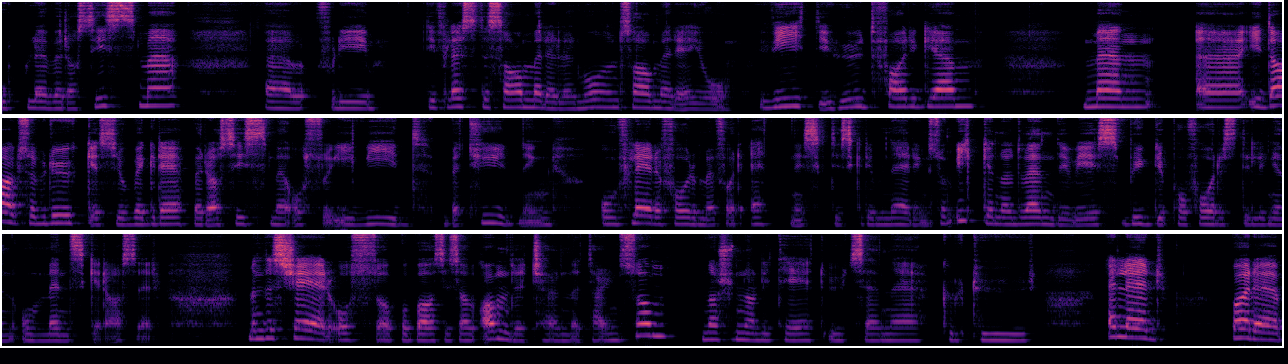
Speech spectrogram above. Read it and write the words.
oppleve rasisme, eh, fordi de fleste samer, eller noen samer, er jo hvite i hudfargen. Men eh, i dag så brukes jo begrepet rasisme også i vid betydning om flere former for etnisk diskriminering som ikke nødvendigvis bygger på forestillingen om menneskeraser. Men det skjer også på basis av andre kjennetegn som nasjonalitet, utseende, kultur, eller bare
